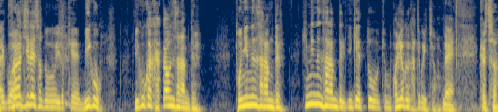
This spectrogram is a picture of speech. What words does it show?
브라질에서도 이렇게 미국, 미국과 가까운 사람들, 돈 있는 사람들, 힘 있는 사람들 이게 또 좀 권력을 가지고 있죠. 네. 그렇죠.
